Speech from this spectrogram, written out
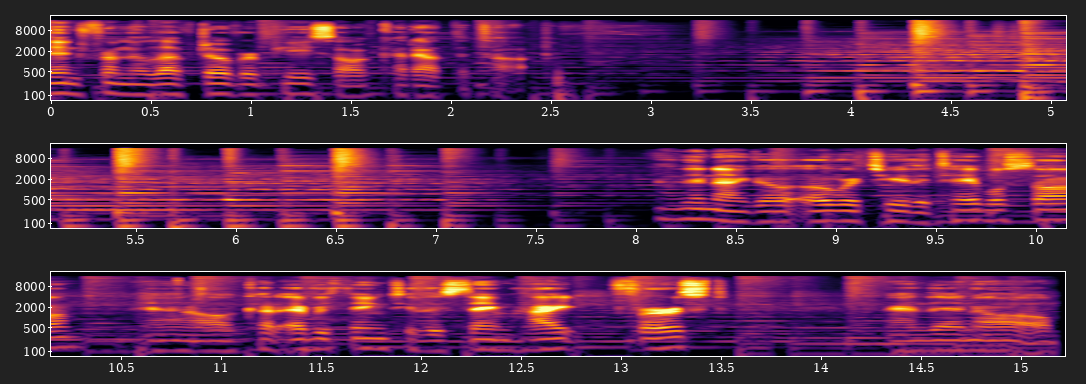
Then from the leftover piece, I'll cut out the top. And then I go over to the table saw and I'll cut everything to the same height first. And then I'll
